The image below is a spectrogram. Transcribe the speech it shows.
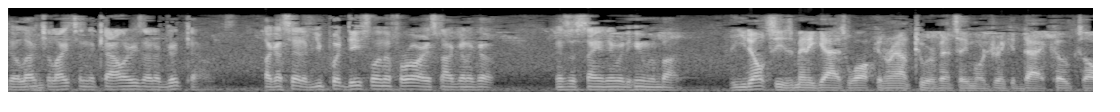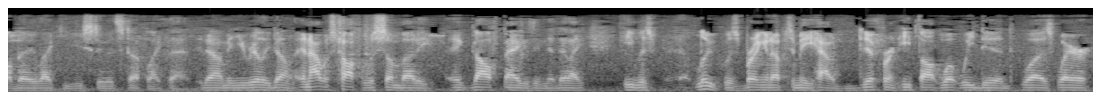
the electrolytes and the calories that are good calories. Like I said, if you put diesel in a Ferrari, it's not gonna go. It's the same thing with the human body. You don't see as many guys walking around tour events anymore drinking Diet Cokes all day like you used to and stuff like that. You know, I mean, you really don't. And I was talking with somebody at Golf Magazine that they like, he was, Luke was bringing up to me how different he thought what we did was where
